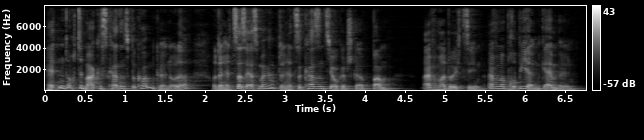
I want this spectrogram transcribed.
hätten doch DeMarcus Cousins bekommen können, oder? Und dann hättest du das erstmal gehabt, dann hättest du Cousins Jokic gehabt, bam. Einfach mal durchziehen, einfach mal probieren, gambeln.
